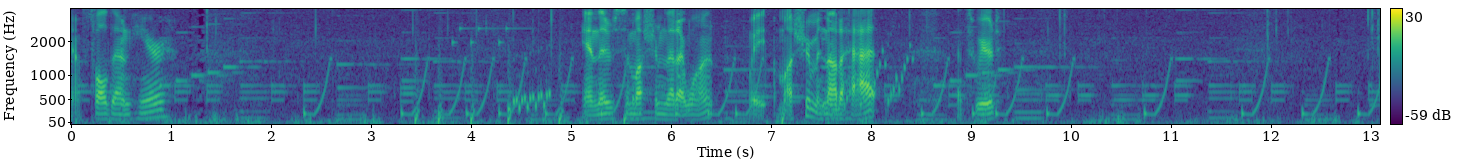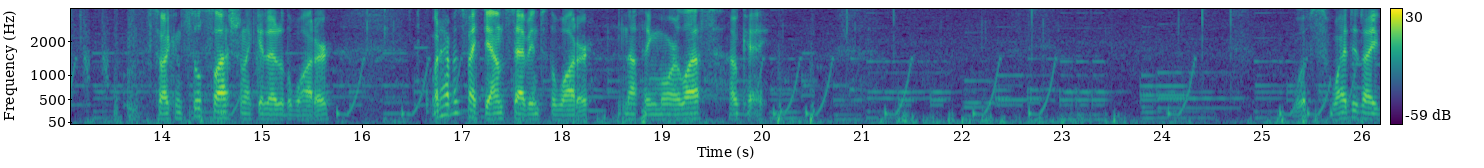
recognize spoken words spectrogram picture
Now fall down here. And there's a mushroom that I want. Wait, a mushroom and not a hat? That's weird. So I can still slash when I get out of the water. What happens if I downstab into the water? Nothing, more or less? Okay. Whoops, why did I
